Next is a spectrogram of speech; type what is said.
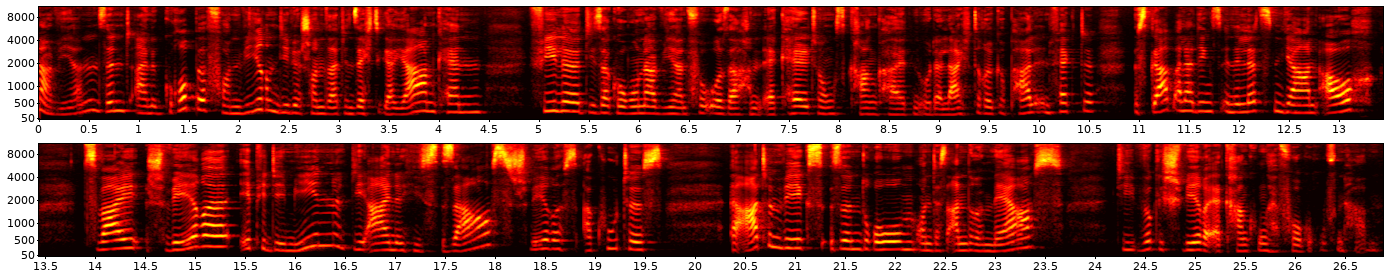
Coronaviren sind eine Gruppe von Viren, die wir schon seit den 60er Jahren kennen. Viele dieser Coronaviren verursachen Erkältungskrankheiten oder leichtere grippale Infekte. Es gab allerdings in den letzten Jahren auch zwei schwere Epidemien. Die eine hieß SARS, schweres akutes Atemwegssyndrom, und das andere MERS, die wirklich schwere Erkrankungen hervorgerufen haben.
